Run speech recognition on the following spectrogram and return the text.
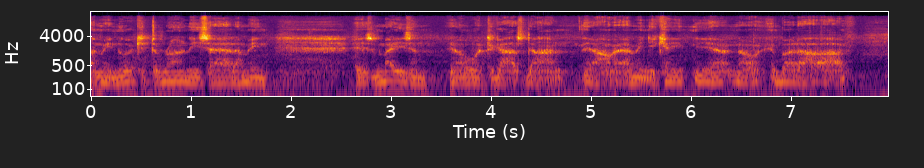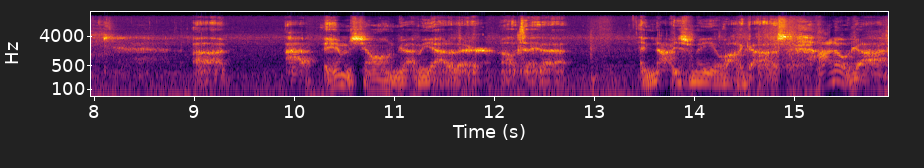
I mean, look at the run he's had. I mean, it's amazing, you know, what the guy's done. You know, I mean, you can't, yeah, no, but uh, I, him Shawn got me out of there. I'll tell you that. And not just me, a lot of guys. I know a guy.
